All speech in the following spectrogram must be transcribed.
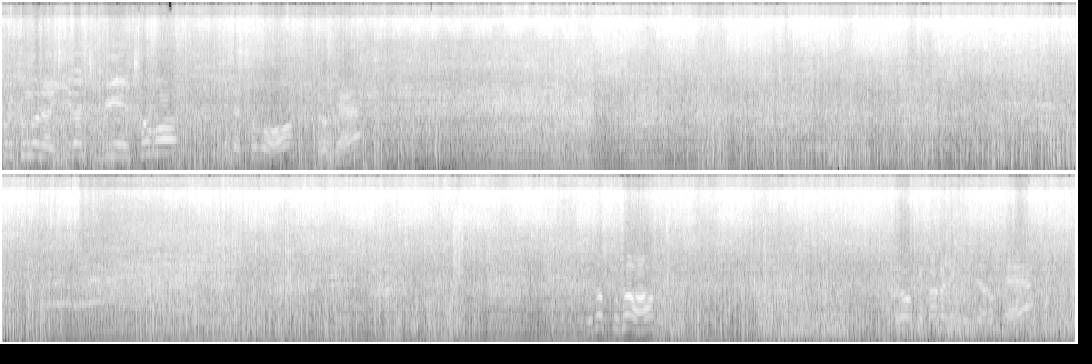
풀이 큰 거는 2단치 위에 쳐고 밑에 쳐고 이렇게. 구석구석. 이렇게 깎아주면 됩니다 이렇게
